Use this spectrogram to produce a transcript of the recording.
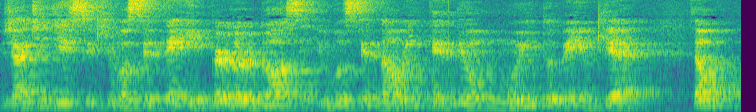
já te disse que você tem hiperlordose e você não entendeu muito bem o que é? Então,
